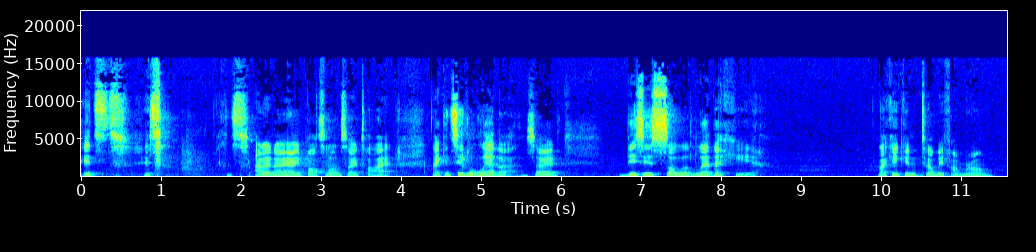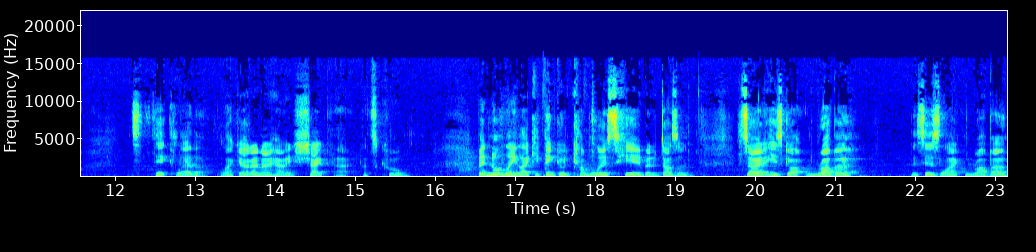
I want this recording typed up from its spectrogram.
it's it's it's I don't know how he bolts it on so tight. I can see the leather, so this is solid leather here. Like he can tell me if I'm wrong. It's thick leather. Like I don't know how he shaped that. That's cool. But normally, like you think it would come loose here, but it doesn't. So he's got rubber. This is like rubber.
